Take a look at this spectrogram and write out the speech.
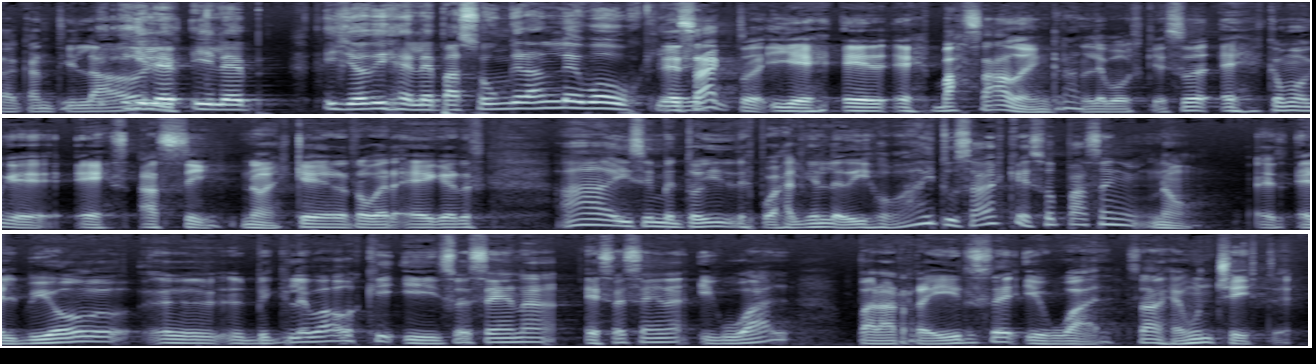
acantilado. Y, Le, y, le, y, yo dije, le pasó un Gran Lebowski. Exacto, y es, es, basado en Gran Lebowski. Eso es como que es así. No es que Robert Eggers, ay, se inventó y después alguien le dijo, ay, tú sabes que eso pasa en... No, él vio el, el Big Lebowski y hizo escena, esa escena igual para reírse igual. ¿Sabes? Es un chiste.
